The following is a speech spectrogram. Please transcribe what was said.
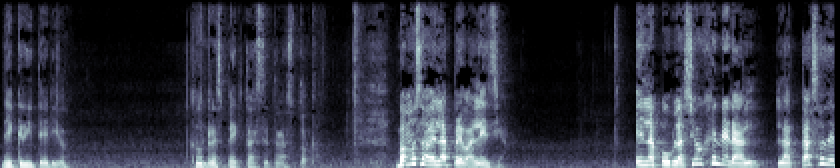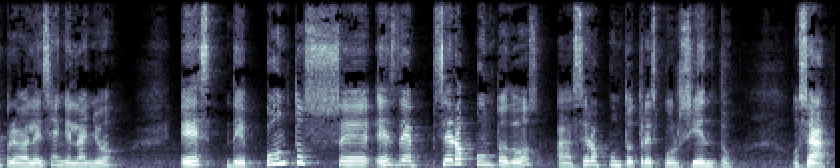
de criterio con respecto a este trastorno. Vamos a ver la prevalencia. En la población general, la tasa de prevalencia en el año es de, es de 0.2 a 0.3%. O sea,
